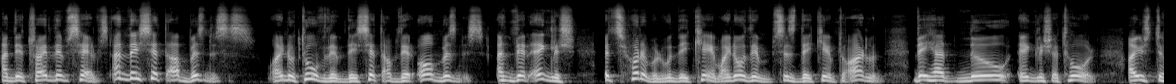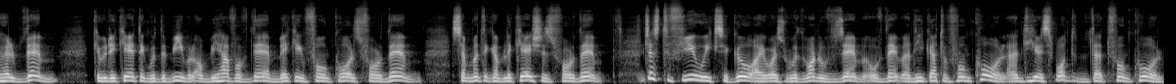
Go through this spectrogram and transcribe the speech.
and they tried themselves and they set up businesses. I know two of them, they set up their own business and their English, it's horrible when they came. I know them since they came to Ireland. They had no English at all. I used to help them communicating with the people on behalf of them, making phone calls for them, submitting applications for them. Just a few weeks ago, I was with one of them, of them, and he got a phone call, and he responded to that phone call.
